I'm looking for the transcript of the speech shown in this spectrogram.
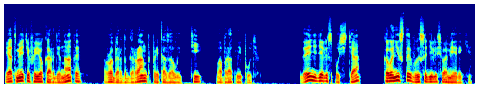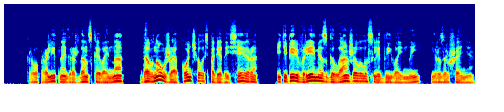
и, отметив ее координаты, Роберт Грант приказал идти в обратный путь. Две недели спустя колонисты высадились в Америке. Кровопролитная гражданская война давно уже окончилась победой Севера, и теперь время сглаживало следы войны и разрушения.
